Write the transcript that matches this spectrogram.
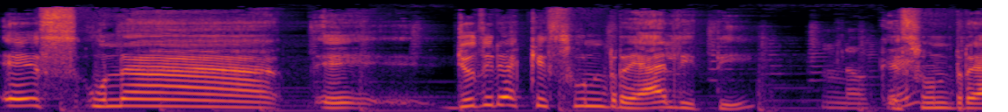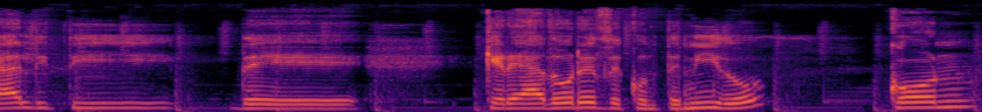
es una. eh, yo diría que es un reality. Es un reality de creadores de contenido con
